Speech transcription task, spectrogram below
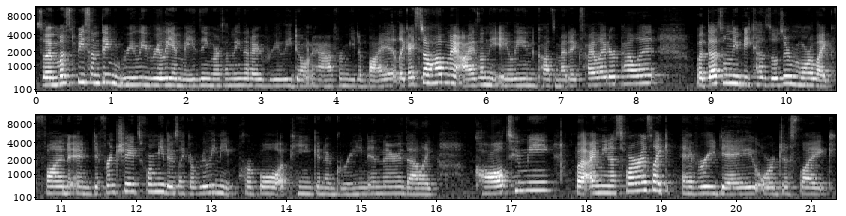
so it must be something really, really amazing or something that I really don't have for me to buy it. Like I still have my eyes on the Alien Cosmetics highlighter palette, but that's only because those are more like fun and different shades for me. There's like a really neat purple, a pink, and a green in there that like call to me. But I mean, as far as like every day or just like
